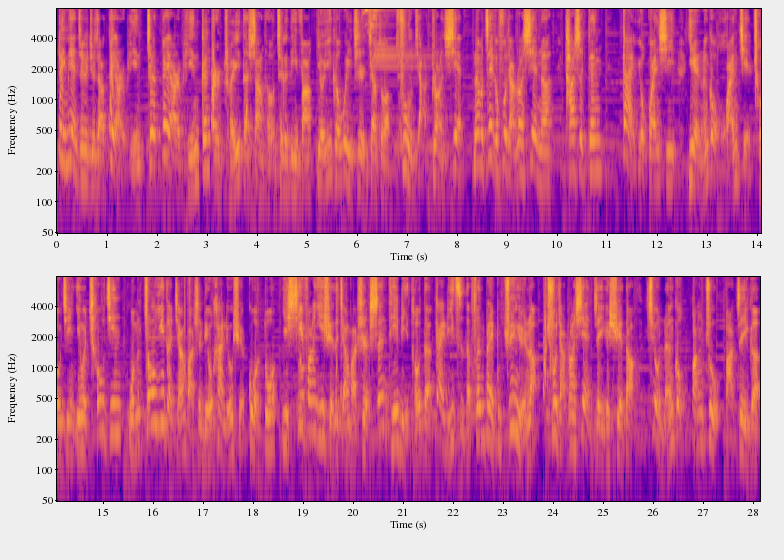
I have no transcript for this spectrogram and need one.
对面这个就叫对耳屏。这对耳屏跟耳垂的上头这个地方有一个位置叫做副甲状腺。那么这个副甲状腺呢，它是跟钙有关系，也能够缓解抽筋。因为抽筋，我们中医的讲法是流汗流血过多，以西方医学的讲法是身体里头的钙离子的分配不均匀了。腹甲状腺这一个穴道就能够帮助把这个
